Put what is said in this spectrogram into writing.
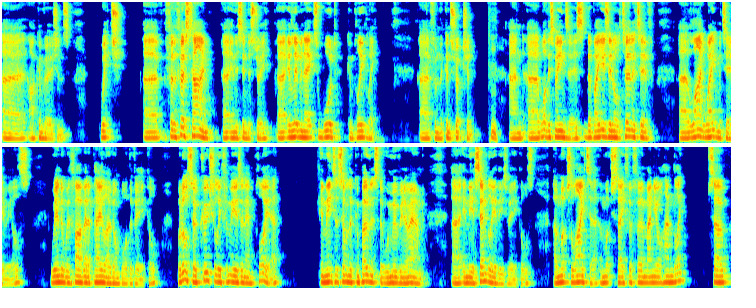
our conversions, which for the first time in this industry eliminates wood completely from the construction. Hmm. And uh, what this means is that by using alternative uh, lightweight materials, we end up with far better payload on board the vehicle. But also, crucially for me as an employer, it means that some of the components that we're moving around uh, in the assembly of these vehicles are much lighter and much safer for manual handling. So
